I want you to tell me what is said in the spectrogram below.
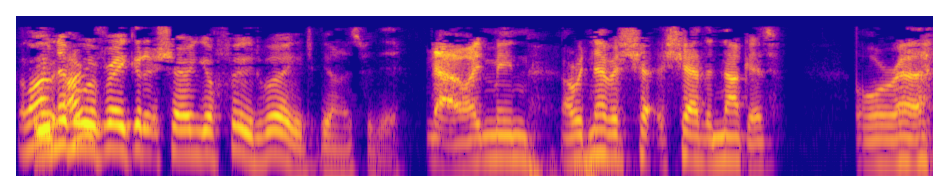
Well, you I, never I, were very good at sharing your food, were you? To be honest with you. No, I mean, I would never sh- share the nugget, or uh,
